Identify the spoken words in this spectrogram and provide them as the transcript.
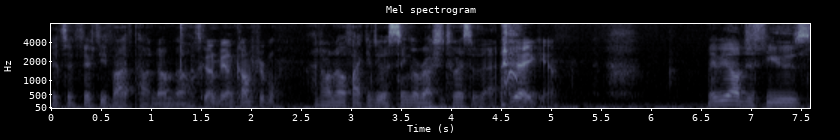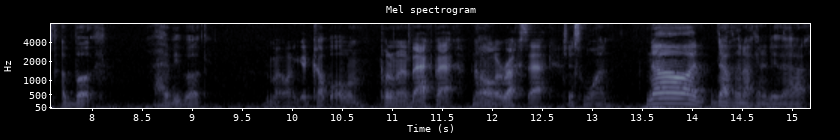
It's a 55 pound dumbbell. It's going to be uncomfortable. I don't know if I can do a single Russian twist with that. Yeah, you can. Maybe I'll just use a book, a heavy book, You might want to get a couple of them. Put them in a backpack. Call it a rucksack. just one. No, I'm definitely not going to do that.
